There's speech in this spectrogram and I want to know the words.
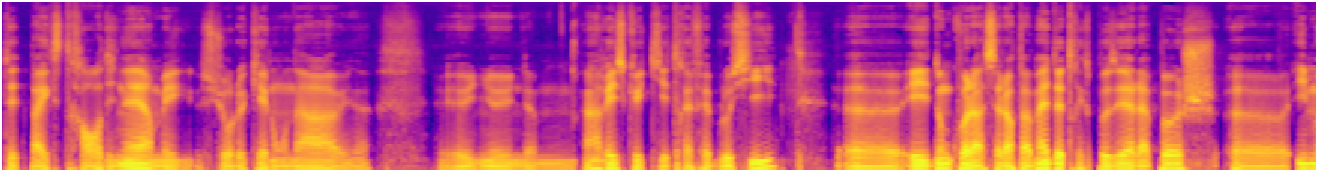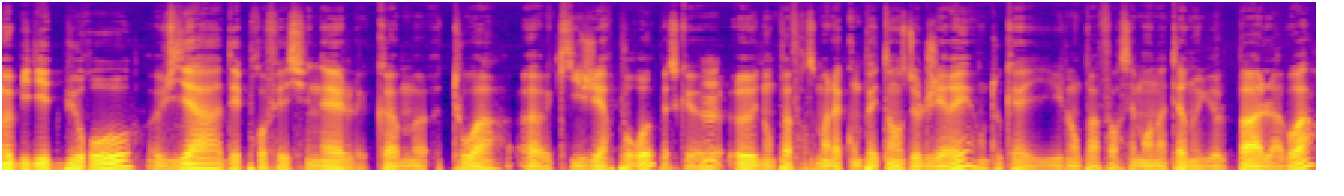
peut-être pas extraordinaire, mais sur lequel on a une, un risque qui est très faible aussi. et donc voilà, ça leur permet d'être exposés à la poche immobilier de bureau via des professionnels comme toi qui gèrent pour eux, parce que mm. eux n'ont pas forcément la compétence de le gérer, en tout cas ils l'ont pas forcément en interne ou ils veulent pas l'avoir.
